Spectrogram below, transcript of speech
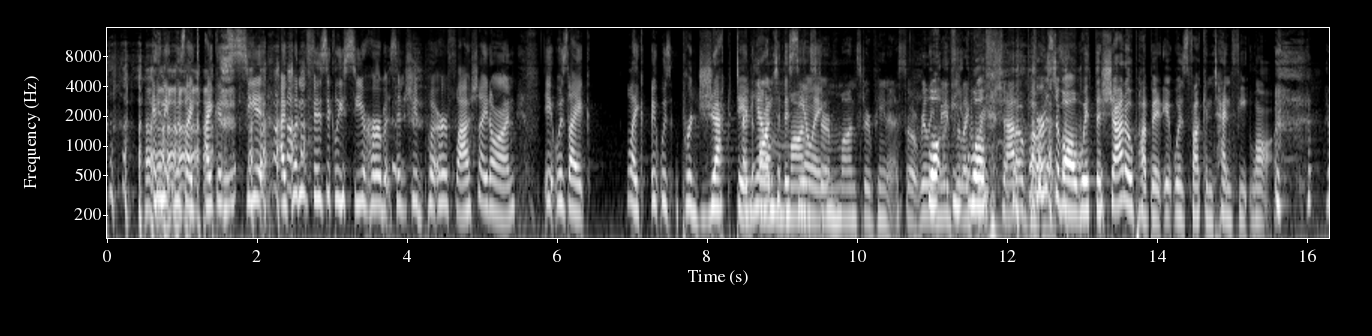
and it was like I could see it. I couldn't physically see her, but since she had put her flashlight on, it was like like it was projected And he had onto the monster, ceiling. monster penis. So it really Well, made for like well, shadow puppets. First of all, with the shadow puppet, it was fucking ten feet long. I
